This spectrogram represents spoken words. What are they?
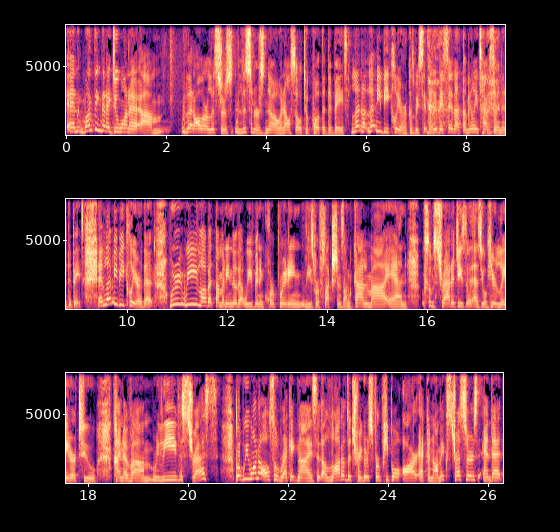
And one thing that I do want to um, let all our listeners listeners know, and also to quote the debates, let let me be clear because we say they, say that a million times during the debates. And let me be clear that we we love at Tamarindo that we've been incorporating these reflections on calma and some strategies that, as you'll hear later, to kind of um, relieve stress. But we want to also recognize that a lot of the triggers for people are economic stressors, and that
